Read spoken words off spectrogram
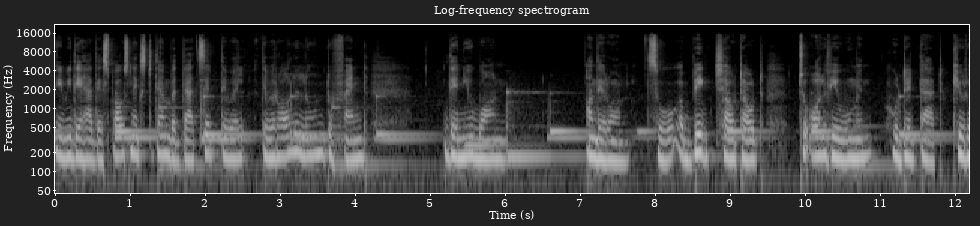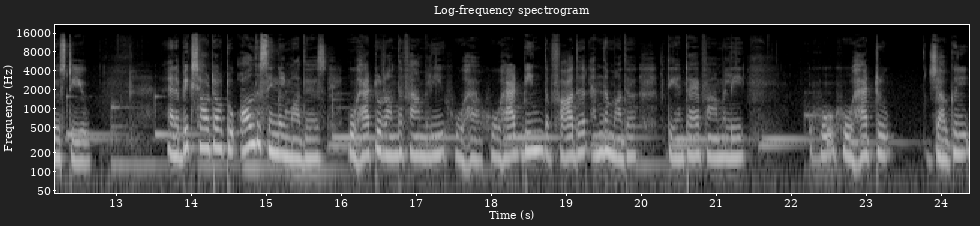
Maybe they had their spouse next to them, but that's it. They were, they were all alone to fend their newborn on their own. So, a big shout out to all of you women who did that. Kudos to you. And a big shout out to all the single mothers who had to run the family, who, have, who had been the father and the mother for the entire family, who, who had to juggle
